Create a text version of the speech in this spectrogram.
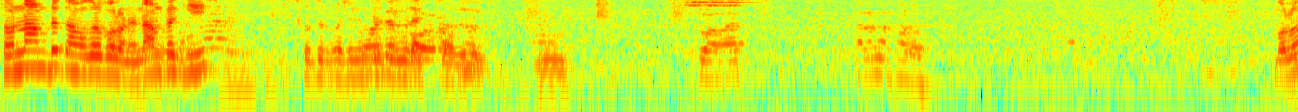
তোর নামটা তো আমাকে বলো না। নামটা কি? চতুর্পাশে কিন্তু তুমি রাখতে হবে। বলো।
